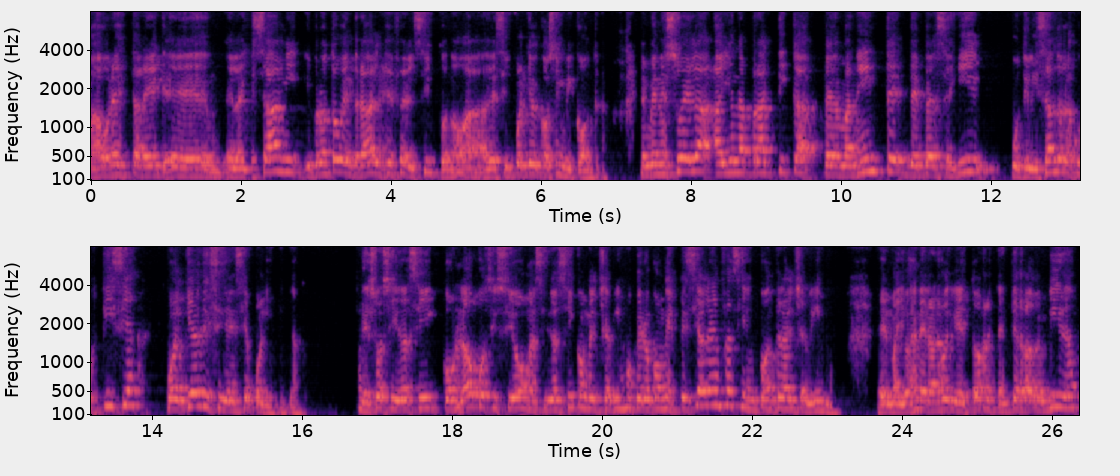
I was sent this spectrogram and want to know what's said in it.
ahora estaré eh, en la ISAMI y pronto vendrá el jefe del CICO ¿no? a decir cualquier cosa en mi contra. En Venezuela hay una práctica permanente de perseguir, utilizando la justicia, cualquier disidencia política. Eso ha sido así con la oposición, ha sido así con el chavismo, pero con especial énfasis en contra del chavismo. El mayor general Rodríguez Torres está enterrado en vida,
